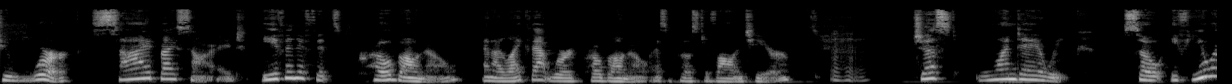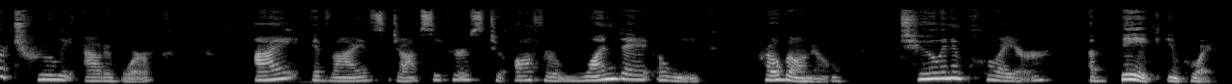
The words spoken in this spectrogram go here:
to work side by side, even if it's pro bono, and I like that word pro bono as opposed to volunteer, mm-hmm. just one day a week. So if you are truly out of work, I advise job seekers to offer one day a week pro bono to an employer, a big employer,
